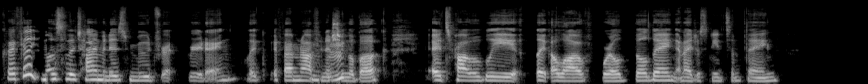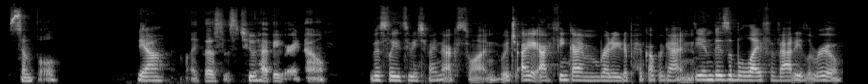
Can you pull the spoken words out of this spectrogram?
Cause I feel like most of the time it is mood reading. Like if I'm not mm-hmm. finishing a book, it's probably like a lot of world building and I just need something simple. Yeah. Like this is too heavy right now. This leads me to my next one, which I, I think I'm ready to pick up again. The Invisible Life of Addie LaRue.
